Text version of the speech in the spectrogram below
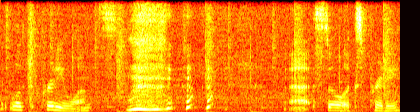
It looked pretty once. nah, it still looks pretty.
